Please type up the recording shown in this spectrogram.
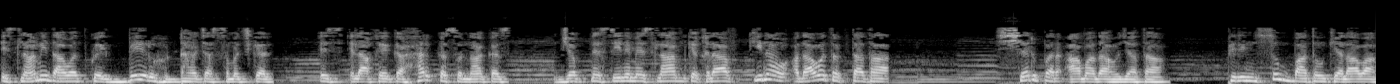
اسلامی دعوت کو ایک بے روح ڈھانچہ سمجھ کر اس علاقے کا ہر کس و ناکس جو اپنے سینے میں اسلام کے خلاف کینا و عداوت رکھتا تھا، شر پر آمادہ ہو جاتا۔ پھر ان سب باتوں کے علاوہ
